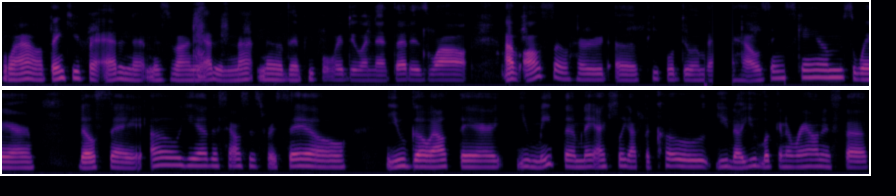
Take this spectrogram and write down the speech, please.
Wow, thank you for adding that, Miss Vonnie. I did not know that people were doing that. That is wild. I've also heard of people doing housing scams where they'll say, "Oh yeah, this house is for sale." You go out there, you meet them. They actually got the code. You know, you looking around and stuff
